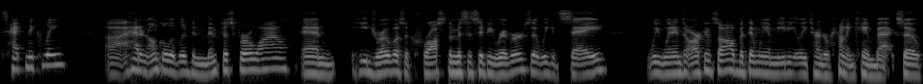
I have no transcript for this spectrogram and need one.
technically. Uh, I had an uncle that lived in Memphis for a while, and he drove us across the Mississippi River so that we could say we went into Arkansas, but then we immediately turned around and came back. So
